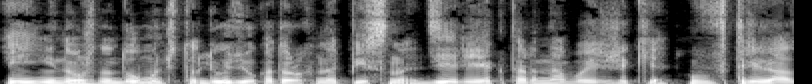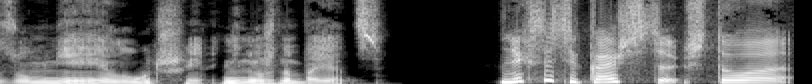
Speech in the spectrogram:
И не нужно думать, что люди, у которых написано директор на бейджике, в три раза умнее, лучше. Не нужно бояться. Мне, кстати, кажется, что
